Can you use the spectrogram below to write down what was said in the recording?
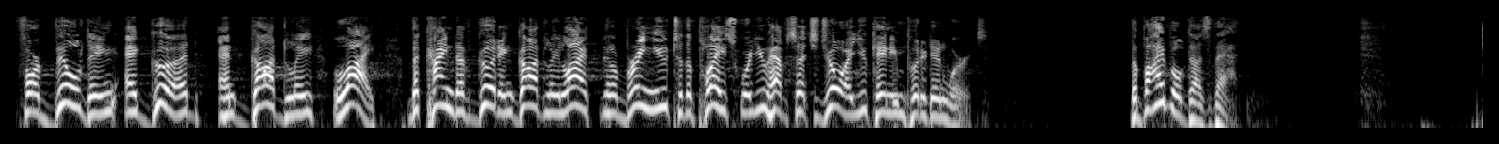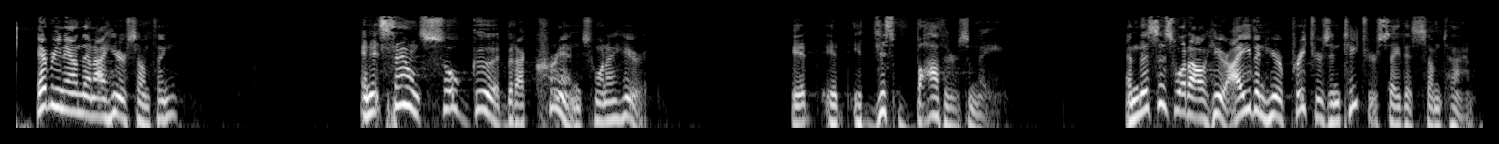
for building a good and godly life. The kind of good and godly life that'll bring you to the place where you have such joy you can't even put it in words. The Bible does that. Every now and then I hear something and it sounds so good, but I cringe when I hear it. It, it, it just bothers me. And this is what I'll hear. I even hear preachers and teachers say this sometimes.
